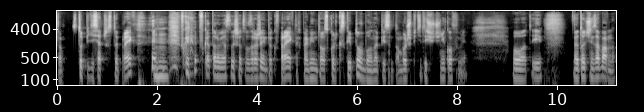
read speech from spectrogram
там 156-й проект, mm-hmm. в, в котором я слышу это возражение только в проектах, помимо того, сколько скриптов было написано, там больше 5000 учеников у меня. Вот, и это очень забавно.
